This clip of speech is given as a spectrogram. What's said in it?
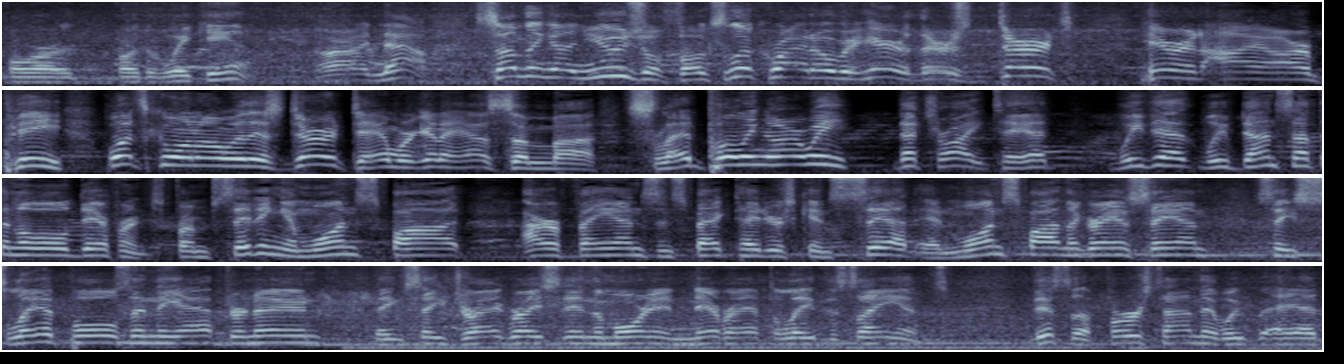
for, for the weekend. All right, now, something unusual, folks. Look right over here. There's dirt here at IRP. What's going on with this dirt, Dan? We're going to have some uh, sled pulling, are we? That's right, Ted. We did, we've done something a little different. From sitting in one spot, our fans and spectators can sit in one spot in the grandstand, see sled pulls in the afternoon, they can see drag racing in the morning and never have to leave the stands. This is the first time that we've had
